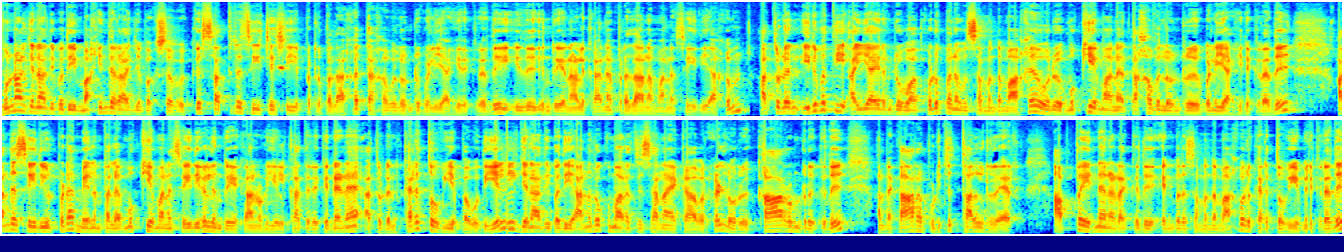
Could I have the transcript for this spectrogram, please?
முன்னாள் ஜனாதிபதி மஹிந்த ராஜபக்சவுக்கு சத்திர சிகிச்சை செய்யப்பட்டிருப்பதாக தகவல் ஒன்று வெளியாகியிருக்கிறது. இது இன்றைய நாளுக்கான பிரதானமான செய்தியாகும். அத்துடன் இருபத்தி ஐயாயிரம் ரூபாய் கொடுப்பனவு சம்பந்தமாக ஒரு முக்கியமான தகவல் ஒன்று வெளியாகியிருக்கிறது. அந்த செய்தி உட்பட மேலும் பல முக்கியமான செய்திகள் இன்றைய காணொலியில் காத்திருக்கின்றன. அத்துடன் கருத்தோவிய பகுதியில் ஜனாதிபதி அனுரகுமார திசாநாயக்கா அவர்கள் ஒரு கார் ஒன்று இருக்குது. அந்த காரை பிடிச்சி தள்ளுறார். அப்ப என்ன நடக்குது என்பது சம்பந்தமாக ஒரு கருத்தோவியம் இருக்கிறது.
